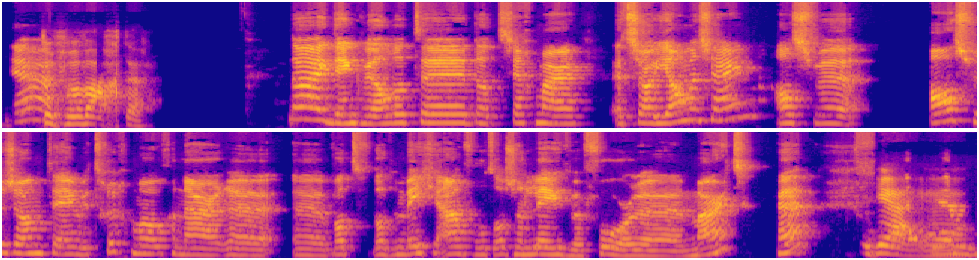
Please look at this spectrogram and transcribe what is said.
Ja. te verwachten. Nou, ik denk wel dat, eh, dat zeg maar, het zou jammer zijn als we, als we zo meteen weer terug mogen naar eh, wat, wat een beetje aanvoelt als een leven voor maart. Hè? Ja, ja,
